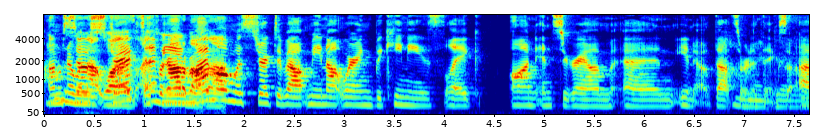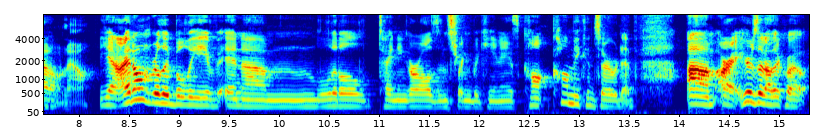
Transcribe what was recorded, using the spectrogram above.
I don't I'm know so when that strict. was. I, I, forgot mean, about my that. mom was strict about me not wearing bikinis like on Instagram and you know that Oh sort of thing. So I don't know. Yeah, I don't really believe in um, little tiny girls in string bikinis. Call, call me conservative. Um, all right, here's another quote.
